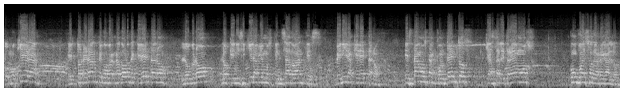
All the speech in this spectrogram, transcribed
Como quiera, el tolerante gobernador de Querétaro logró lo que ni siquiera habíamos pensado antes, venir a Querétaro. Estamos tan contentos que hasta le traemos un hueso de regalo.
